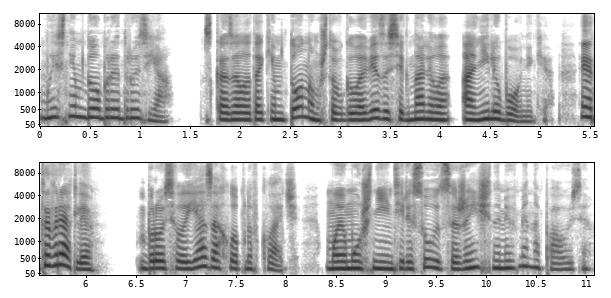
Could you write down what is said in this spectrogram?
«Мы с ним добрые друзья. Сказала таким тоном, что в голове засигналило «они любовники». «Это вряд ли», — бросила я, захлопнув клатч. «Мой муж не интересуется женщинами в менопаузе».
